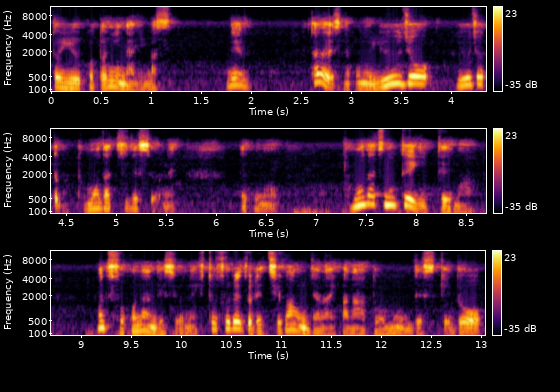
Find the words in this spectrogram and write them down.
ということになります。で、ただですね、この友情、友情ってのは友達ですよね。で、この友達の定義って、まあ、まずそこなんですよね。人それぞれ違うんじゃないかなと思うんですけど、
